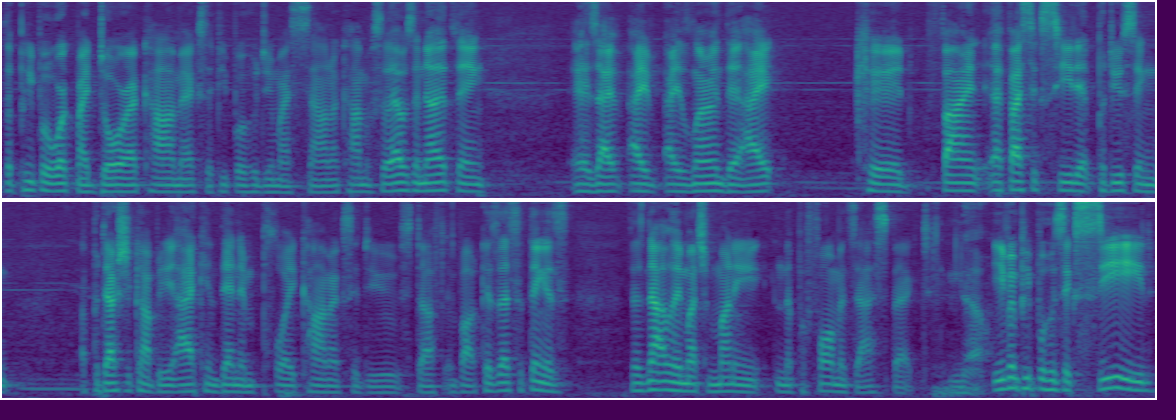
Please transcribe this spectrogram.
the people who work my Dora comics, the people who do my Sound comics. So that was another thing, is I, I, I learned that I could find if I succeed at producing a production company, I can then employ comics to do stuff involved. Because that's the thing is, there's not really much money in the performance aspect No. even people who succeed,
